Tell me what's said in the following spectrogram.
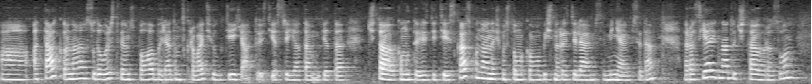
а, а так она с удовольствием спала бы рядом с кроватью, где я. То есть если я там где-то читаю кому-то из детей сказку на ночь, мы с Томиком обычно разделяемся, меняемся, да. Раз я Игнату читаю Разон, а,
